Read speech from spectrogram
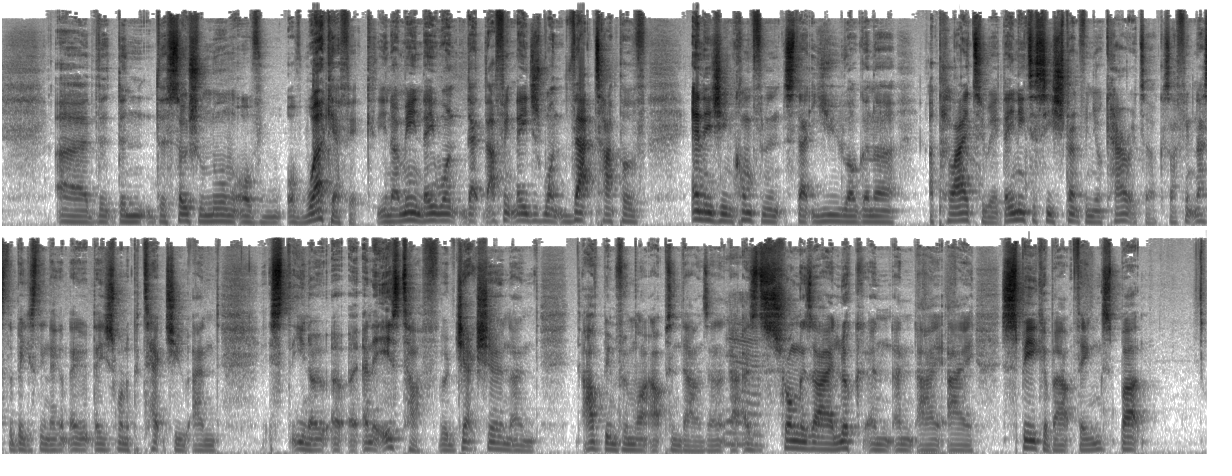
uh, the, the the social norm of of work ethic. You know what I mean? They want that. I think they just want that type of energy and confidence that you are gonna apply to it. They need to see strength in your character because I think that's the biggest thing. They they, they just want to protect you and it's you know uh, and it is tough rejection and. I've been through my ups and downs, and Yeah. as strong as I look and, and I, I speak about things, but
